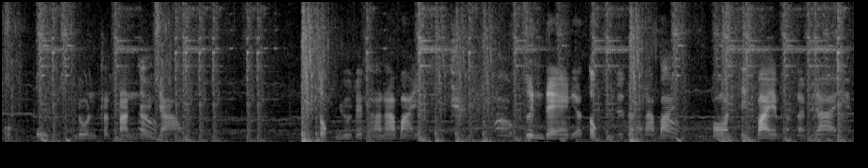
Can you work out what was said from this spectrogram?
โอ้โหโดนสตันยาวๆตกอยู่ในสถานะใบ้ขึ้นแดงเดี๋ยวตกอยู่ในสถานะใบ้พอมันติดใบ้มันทำอะไรไม่ได้เนี่ย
